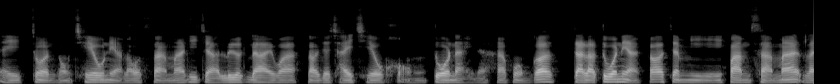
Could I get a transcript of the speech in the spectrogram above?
ไอส่วนของเชลเนี่ยเราสามารถที่จะเลือกได้ว่าเราจะใช้เชลของตัวไหนนะครับผมก็แต่ละตัวเนี่ยก็จะมีความสามารถอะไร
